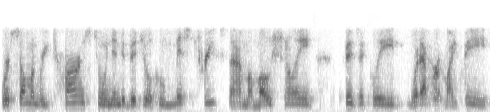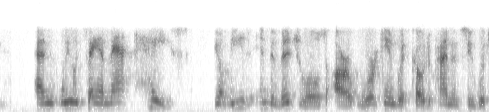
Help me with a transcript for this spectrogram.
where someone returns to an individual who mistreats them emotionally, physically, whatever it might be. And we would say in that case, you know, these individuals are working with codependency, which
